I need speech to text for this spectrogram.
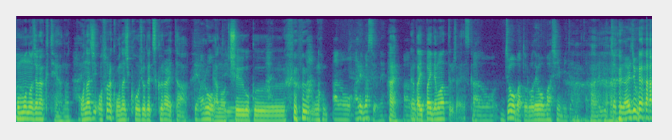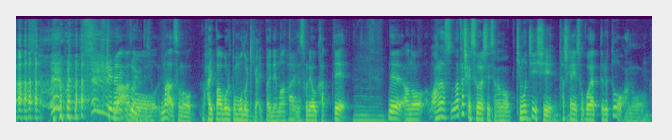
本物じゃなくてあの、はい、同じおそらく同じ工場で作られたであろうあの中国のあのありますよね。はい。なんかいっぱい出回ってるじゃないですか。あの乗馬とロデオマシンみたいな感じで。言っちゃって大丈夫かな。聞けないことを言ってしまう、まあ、まあそのハイパーボルトもどきがいっぱい出回ってるので、はい、それを買ってであのあれは確かに素晴らしいです。あの気持ちいいし確かにそこをやってるとあの、うん。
